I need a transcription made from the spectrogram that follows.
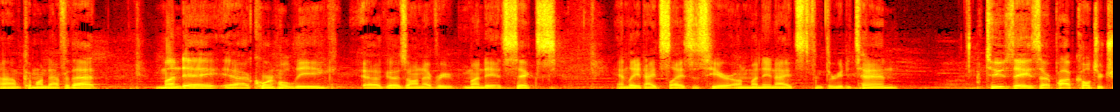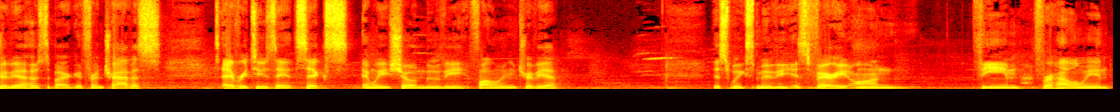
Um, come on down for that. Monday, uh, Cornhole League uh, goes on every Monday at 6. And late night slices here on Monday nights from 3 to 10. Tuesdays are pop culture trivia hosted by our good friend Travis. It's every Tuesday at 6, and we show a movie following trivia. This week's movie is very on theme for Halloween,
